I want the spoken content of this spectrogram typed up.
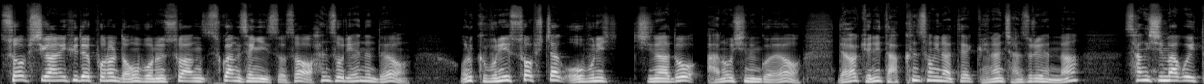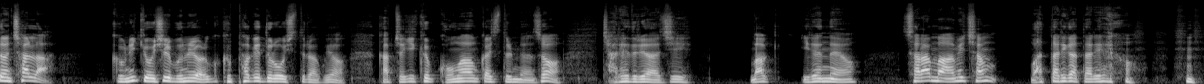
수업 시간에 휴대폰을 너무 보는 수강, 수강생이 있어서 한 소리 했는데요. 오늘 그분이 수업 시작 5분이 지나도 안 오시는 거예요. 내가 괜히 다 큰 성인한테 괜한 잔소리를 했나? 상심하고 있던 찰나. 그분이 교실 문을 열고 급하게 들어오시더라고요. 갑자기 급 고마움까지 들면서 잘해드려야지. 막 이랬네요. 사람 마음이 참 왔다리 갔다리 해요.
